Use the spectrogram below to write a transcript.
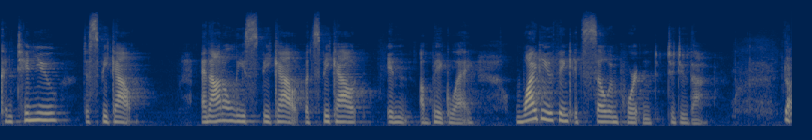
continue to speak out. And not only speak out, but speak out in a big way. Why do you think it's so important to do that? Yeah,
